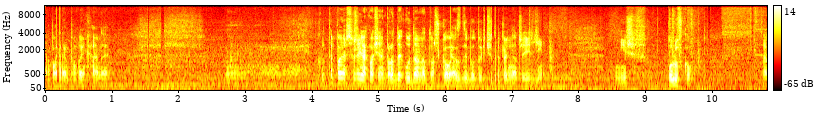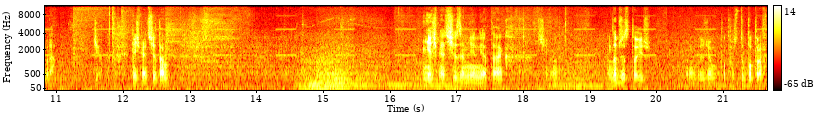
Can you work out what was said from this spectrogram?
a potem powęchane. Kurde, powiem szczerze, ja właśnie naprawdę udam na tą szkołę jazdy, bo tu się zupełnie inaczej jeździ niż polówką. Dobra. Nie śmiać się tam. Nie śmiać się ze mnie, nie tak. Cicho. No dobrze stoisz. No, weź po prostu popraw.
